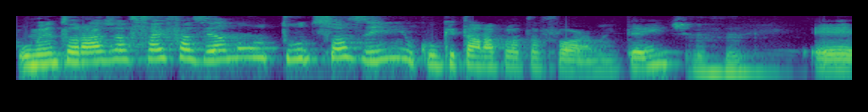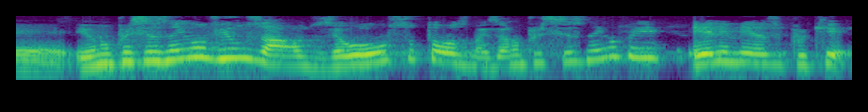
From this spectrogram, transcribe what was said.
o mentorado já sai fazendo tudo sozinho com o que está na plataforma, entende? Uhum. É, eu não preciso nem ouvir os áudios, eu ouço todos, mas eu não preciso nem ouvir ele mesmo, porque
